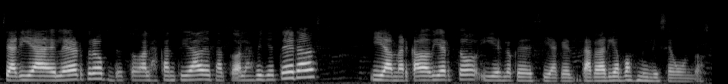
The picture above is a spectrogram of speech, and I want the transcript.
Se haría el airdrop de todas las cantidades a todas las billeteras y a mercado abierto, y es lo que decía, que tardaríamos milisegundos.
